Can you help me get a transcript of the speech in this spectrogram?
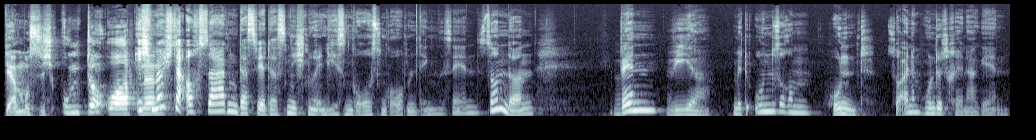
der muss sich unterordnen. Ich möchte auch sagen, dass wir das nicht nur in diesen großen, groben Dingen sehen, sondern wenn wir mit unserem Hund zu einem Hundetrainer gehen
